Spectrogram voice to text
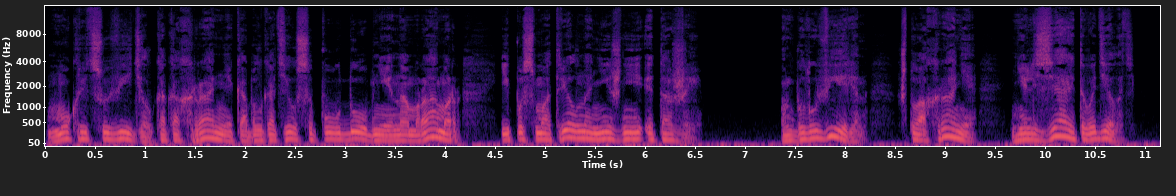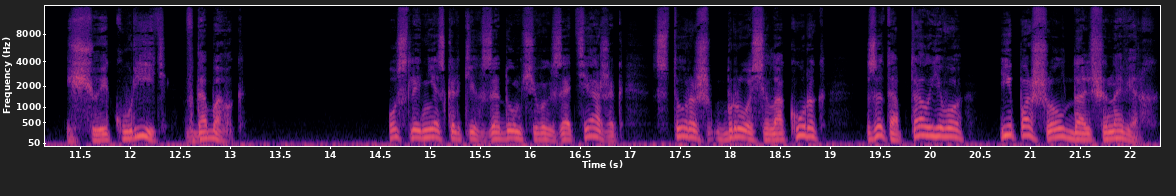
мокриц увидел, как охранник облокотился поудобнее на мрамор и посмотрел на нижние этажи. Он был уверен, что охране нельзя этого делать, еще и курить вдобавок. После нескольких задумчивых затяжек сторож бросил окурок, затоптал его и пошел дальше наверх.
